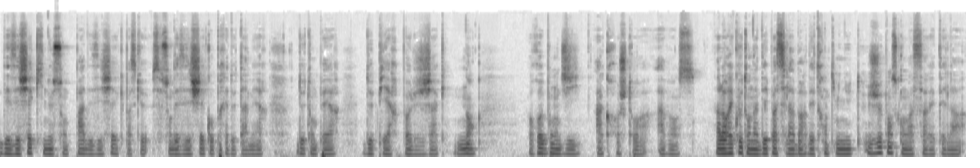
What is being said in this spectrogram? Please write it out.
des échecs qui ne sont pas des échecs, parce que ce sont des échecs auprès de ta mère, de ton père, de Pierre, Paul, Jacques. Non. Rebondis, accroche-toi, avance. Alors écoute, on a dépassé la barre des 30 minutes. Je pense qu'on va s'arrêter là.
